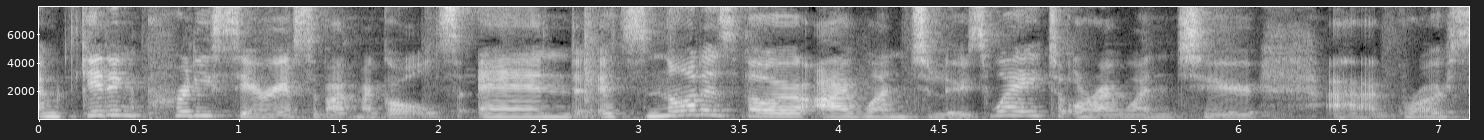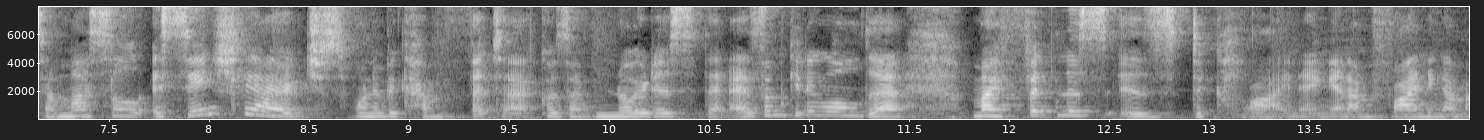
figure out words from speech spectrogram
I'm getting pretty serious about my goals and it's not as though I want to lose weight or I want to uh, grow some muscle. Essentially, I just want to become fitter because I've noticed that as I'm getting older, my fitness is declining and I'm finding I'm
